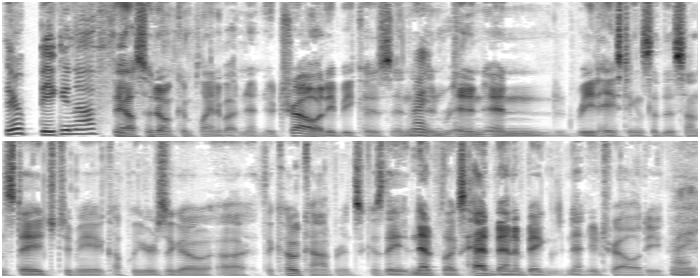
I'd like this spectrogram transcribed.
They're big enough. They that- also don't complain about net neutrality because, and, Right. and, and, and Reed Hastings said this on stage to me a couple years ago uh, at the Code Conference because they Netflix had been a big net neutrality Right.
